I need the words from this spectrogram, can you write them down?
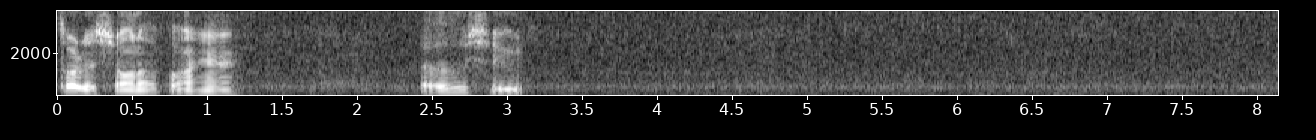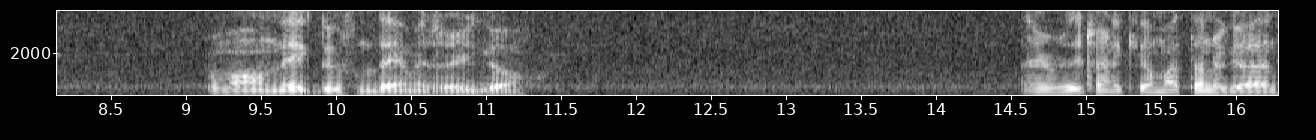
started showing up on here. Oh shoot. Come on, Nick, do some damage. There you go. They're really trying to kill my Thunder God.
